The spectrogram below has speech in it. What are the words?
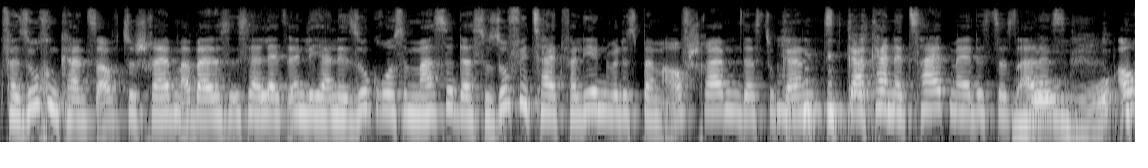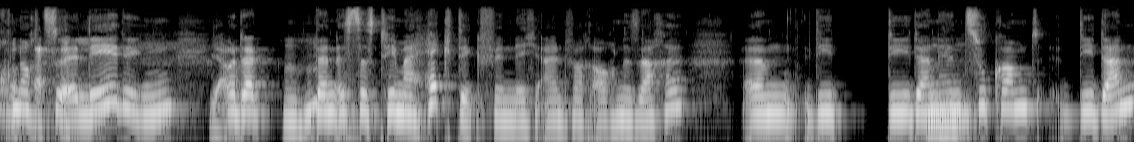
versuchen kannst aufzuschreiben, aber das ist ja letztendlich eine so große Masse, dass du so viel Zeit verlieren würdest beim Aufschreiben, dass du ganz, gar keine Zeit mehr hättest, das alles auch noch zu erledigen. Ja. Und da, mhm. dann ist das Thema Hektik, finde ich, einfach auch eine Sache, ähm, die, die dann mhm. hinzukommt, die dann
